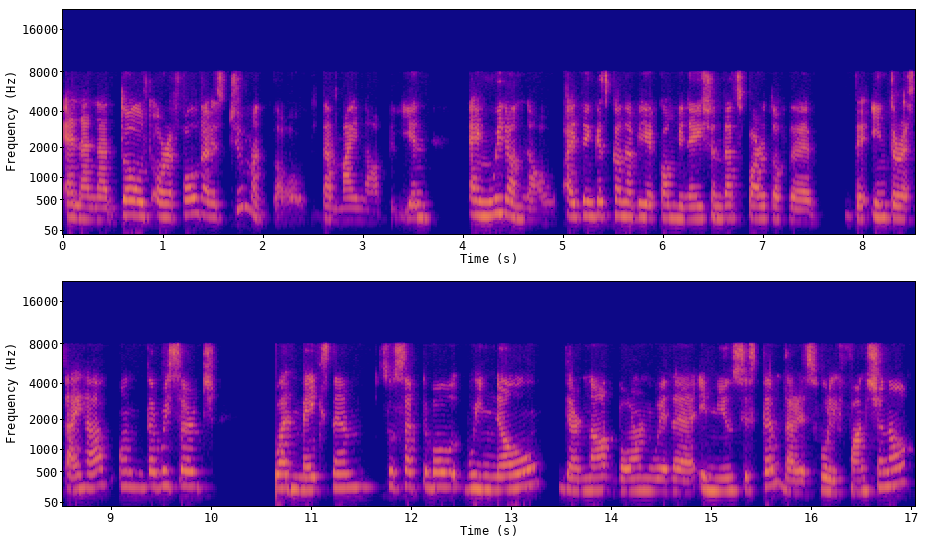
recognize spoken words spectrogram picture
and an adult or a foal that is two months old that might not be? And and we don't know. I think it's going to be a combination. That's part of the the interest I have on the research what makes them susceptible. We know they're not born with an immune system that is fully functional,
